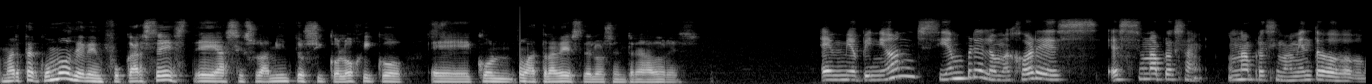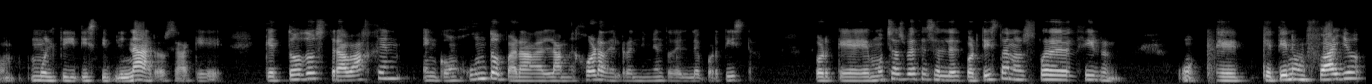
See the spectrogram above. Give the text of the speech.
Marta, ¿cómo debe enfocarse este asesoramiento psicológico eh, con, a través de los entrenadores? En mi opinión, siempre lo mejor es, es un, un aproximamiento multidisciplinar, o sea, que, que todos trabajen en conjunto para la mejora del rendimiento del deportista. Porque muchas veces el deportista nos puede decir que, tiene un fallo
